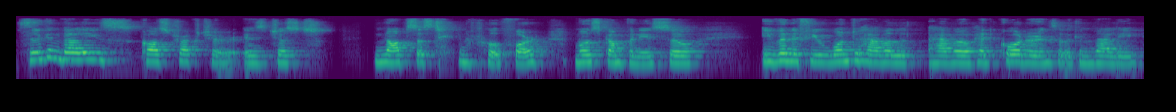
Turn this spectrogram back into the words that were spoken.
Silicon Valley's cost structure is just not sustainable for most companies. So even if you want to have a have a headquarter in Silicon Valley,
